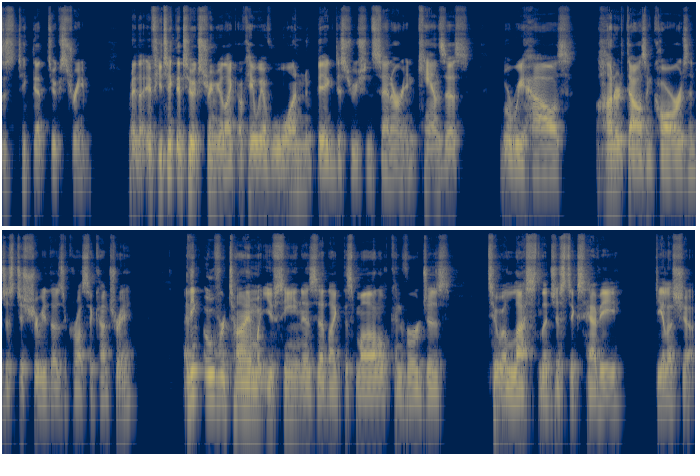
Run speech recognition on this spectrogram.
just take that to extreme, right? If you take that to extreme, you're like, okay, we have one big distribution center in Kansas where we house hundred thousand cars and just distribute those across the country. I think over time, what you've seen is that like this model converges to a less logistics heavy dealership.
